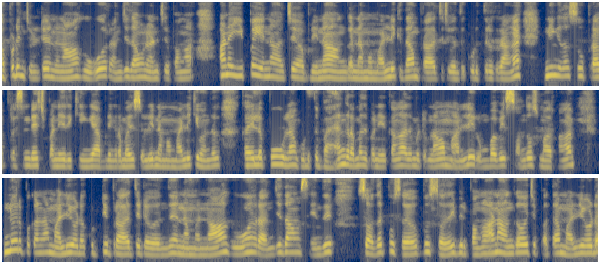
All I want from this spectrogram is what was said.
அப்படின்னு சொல்லிட்டு நாகுவோ ரஞ்சிதாவும் நினச்சிருப்பாங்க. ஆனால் இப்போ என்ன ஆச்சு அப்படின்னா அங்கே நம்ம மல்லிக்கு தான் ப்ராஜெக்ட் வந்து கொடுத்துருக்குறாங்க. நீங்கள் தான் சூப்பராக ப்ரெசன்டேஜ் பண்ணியிருக்கீங்க அப்படிங்கிற மாதிரி சொல்லி நம்ம மல்லிக்கு வந்து கையில் பூவெல்லாம் கொடுத்து பயங்கரமாக இது பண்ணியிருக்காங்க. அது மட்டும் இல்லாமல் மல்லி ரொம்பவே சந்தோஷமாக இருக்காங்க. இன்னொரு பக்கம்னா மல்லியோட குட்டி ப்ராஜெக்டை வந்து நம்ம நாகுவும் ரஞ்சிதாவும் சேர்ந்து சொதப்பு சொதப்பு சொதப்பிருப்பாங்க ஆனால் அங்கே வச்சு பார்த்தா மல்லியோட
